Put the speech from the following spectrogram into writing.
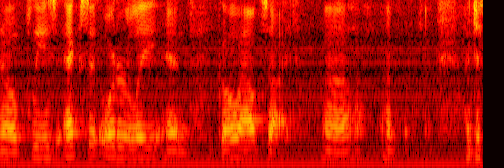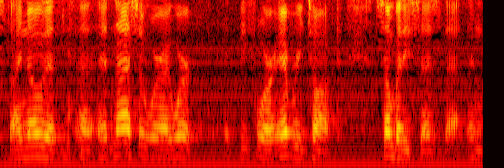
know, please exit orderly and go outside. Uh, I, just I know that uh, at NASA where I work, before every talk, somebody says that, and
